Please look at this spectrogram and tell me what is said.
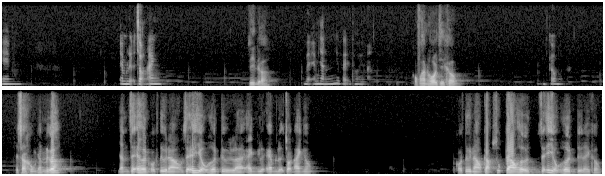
em em lựa chọn anh. Gì nữa? Mẹ em nhắn như vậy thôi ạ. Có phản hồi gì không? Không tại sao không nhắn nữa? Nhắn dễ hơn có cái từ nào? Dễ hiểu hơn từ là anh, em lựa chọn anh không? Có từ nào cảm xúc cao hơn, dễ hiểu hơn từ đấy không?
